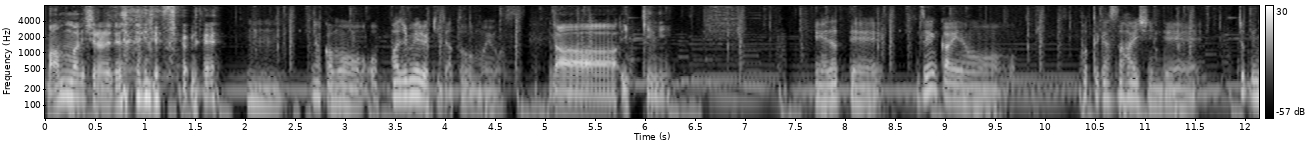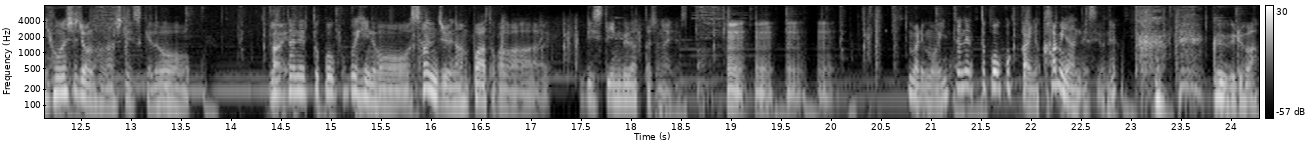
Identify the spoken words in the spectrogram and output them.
まあ、あんまり知られてないですよね。うん。なんかもう、追っ始める気だと思います。ああ、一気に。えーだって、前回のポッドキャスト配信で、ちょっと日本市場の話ですけど、インターネット広告費の30何パーとかがリスティングだったじゃないですか。うん、うん、うん、うん。つまりもうインターネット広告界の神なんですよね。Google は。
